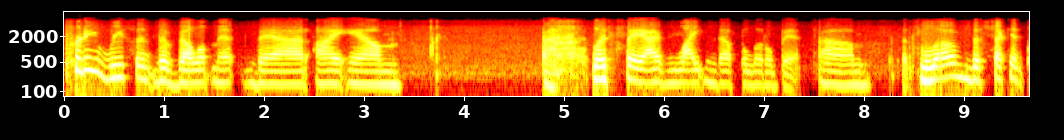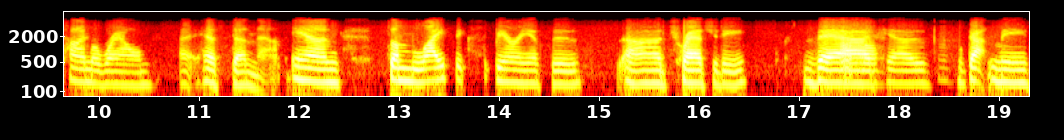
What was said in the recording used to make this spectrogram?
pretty recent development that I am. Let's say I've lightened up a little bit. Um, love the second time around has done that, and some life experiences, uh, tragedy that Uh-oh. has gotten me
